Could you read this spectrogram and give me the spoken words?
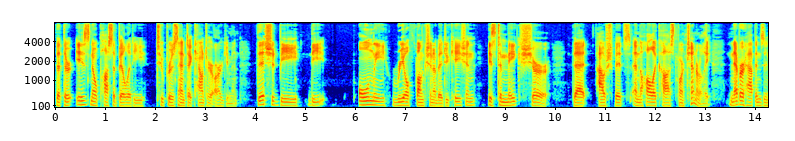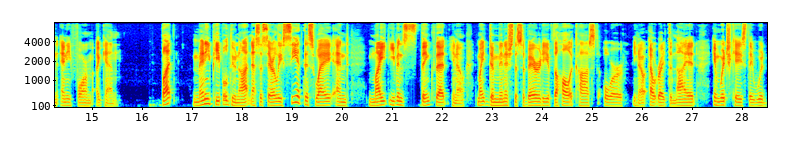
that there is no possibility to present a counter argument. This should be the only real function of education is to make sure that Auschwitz and the Holocaust more generally never happens in any form again. But many people do not necessarily see it this way and might even think that, you know, might diminish the severity of the Holocaust or, you know, outright deny it, in which case they would,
